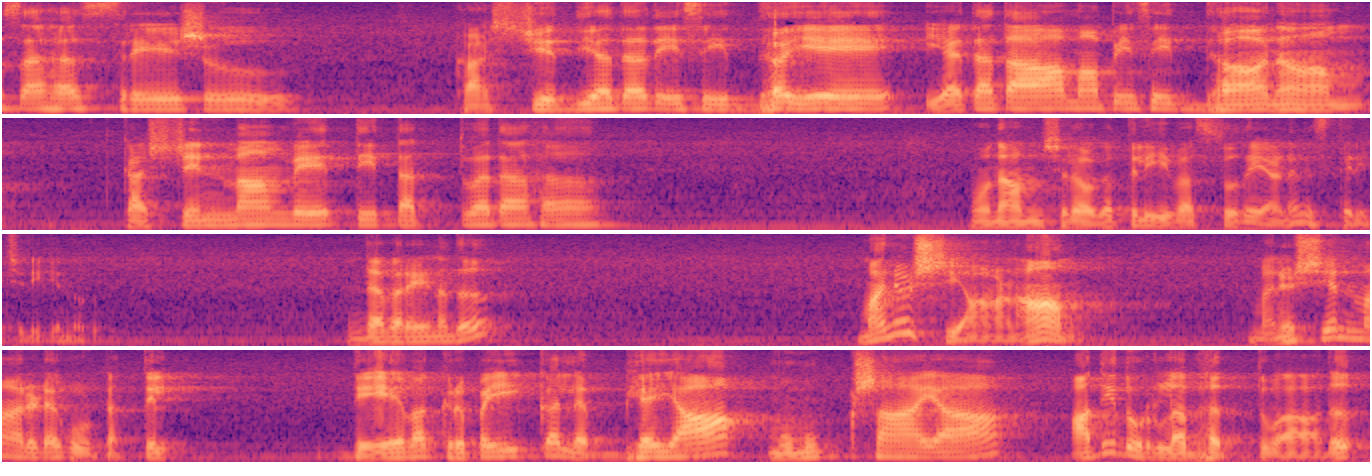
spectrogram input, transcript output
सहस्रेषु कश्चिद्यतति सिद्धये यततामपि सिद्धानां। कश्चिन्मां वेत्ति तत्त्वतः। മൂന്നാം ശ്ലോകത്തിൽ ഈ വസ്തുതയാണ് വിസ്തരിച്ചിരിക്കുന്നത്. എന്താ പറയണത് മനുഷ്യാണാം. മനുഷ്യന്മാരുടെ കൂട്ടത്തിൽ ദേവകൃപൈക ലഭ്യയാ മുമുക്ഷായ അതിദുർലഭത്വാത്.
